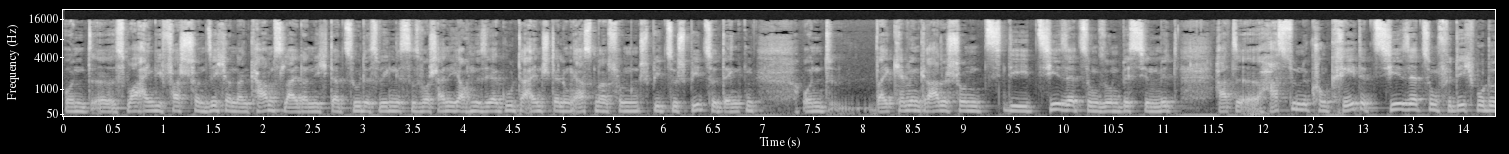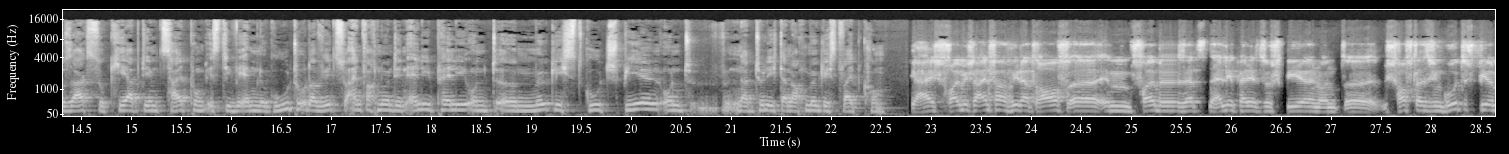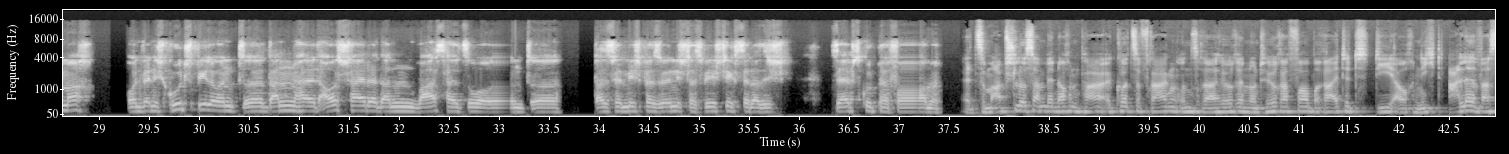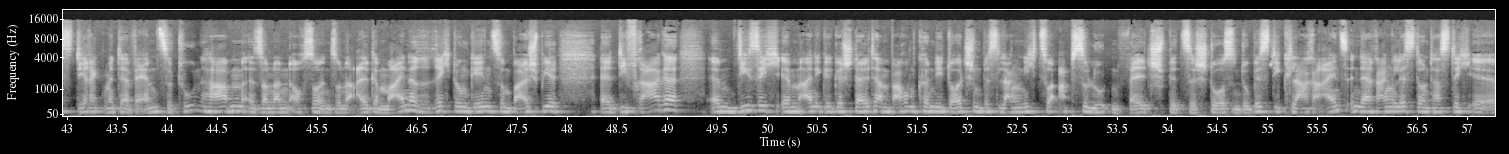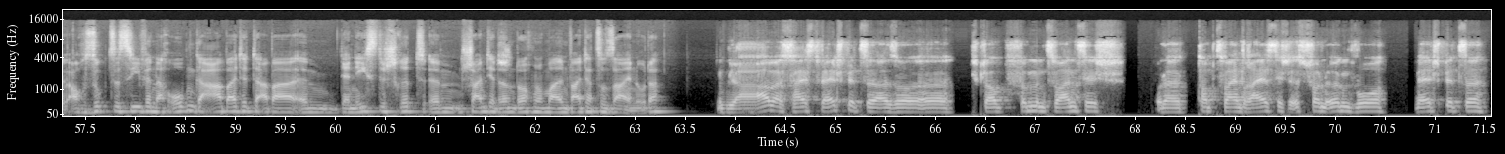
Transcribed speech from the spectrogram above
Und äh, es war eigentlich fast schon sicher und dann kam es leider nicht dazu. Deswegen ist es wahrscheinlich auch eine sehr gute Einstellung, erstmal von Spiel zu Spiel zu denken. Und weil Kevin gerade schon die Zielsetzung so ein bisschen mit hatte, hast du eine konkrete Zielsetzung für dich, wo du sagst, okay, ab dem Zeitpunkt ist die WM eine gute oder willst du einfach nur den Ellipelli und äh, möglichst gut spielen und natürlich dann auch möglichst weit kommen? Ja, ich freue mich einfach wieder drauf, äh, im vollbesetzten Ellipelli zu spielen und äh, ich hoffe, dass ich ein gutes Spiel mache. Und wenn ich gut spiele und äh, dann halt ausscheide, dann war es halt so. Und äh, das ist für mich persönlich das Wichtigste, dass ich selbst gut performe. Äh, zum Abschluss haben wir noch ein paar äh, kurze Fragen unserer Hörerinnen und Hörer vorbereitet, die auch nicht alle was direkt mit der WM zu tun haben, äh, sondern auch so in so eine allgemeinere Richtung gehen. Zum Beispiel die Frage, ähm, die sich ähm, einige gestellt haben, warum können die Deutschen bislang nicht zur absoluten Weltspitze stoßen? Du bist die klare Eins in der Rangliste und hast dich auch sukzessive nach oben gearbeitet, aber ähm, der nächste Schritt scheint ja dann doch nochmal ein weiter zu sein, oder? Ja, was heißt Weltspitze? Also äh, ich glaube 25 oder Top 32 ist schon irgendwo Weltspitze.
